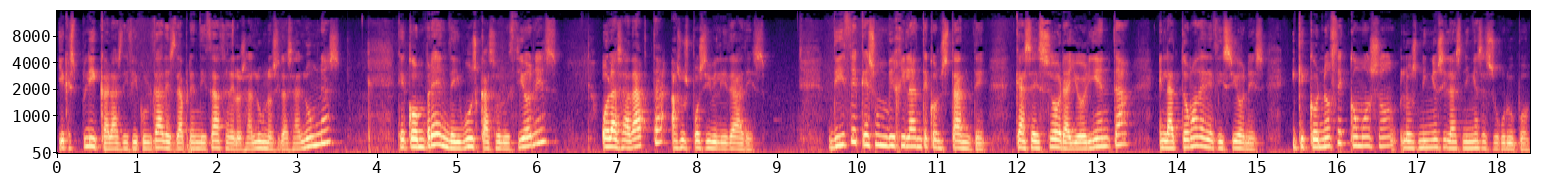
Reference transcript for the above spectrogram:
y explica las dificultades de aprendizaje de los alumnos y las alumnas, que comprende y busca soluciones o las adapta a sus posibilidades. Dice que es un vigilante constante, que asesora y orienta en la toma de decisiones y que conoce cómo son los niños y las niñas de su grupo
